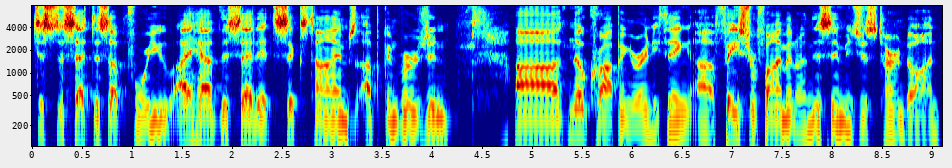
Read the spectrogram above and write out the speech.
just to set this up for you, I have this set at six times up conversion. Uh, no cropping or anything. Uh, face refinement on this image is turned on.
